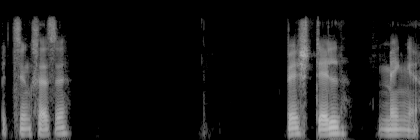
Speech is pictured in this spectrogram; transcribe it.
bzw. Bestellmenge.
